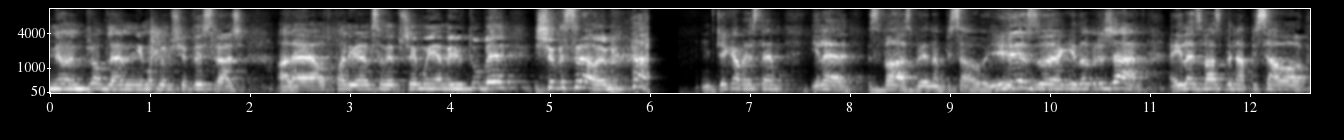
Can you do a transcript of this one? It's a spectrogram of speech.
miałem problem, nie mogłem się wysrać, ale odpaliłem sobie, przejmujemy YouTube i się wysrałem. Ciekaw jestem, ile z was by napisało, Jezu, jaki dobry żart, a ile z was by napisało,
